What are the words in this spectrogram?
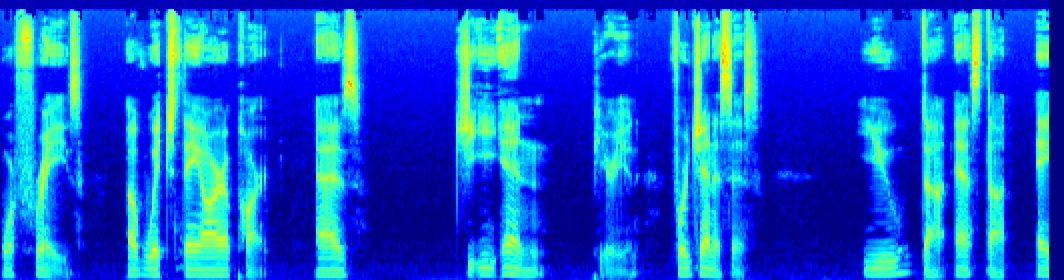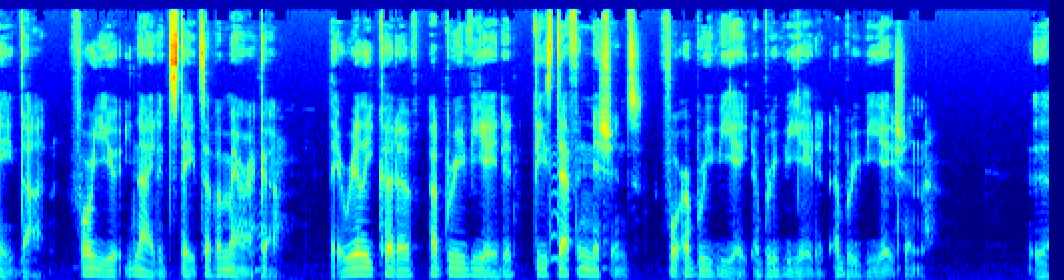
or phrase of which they are a part, as GEN period for Genesis, U.S.A. for United States of America. They really could have abbreviated these definitions for abbreviate, abbreviated, abbreviation. Ugh.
